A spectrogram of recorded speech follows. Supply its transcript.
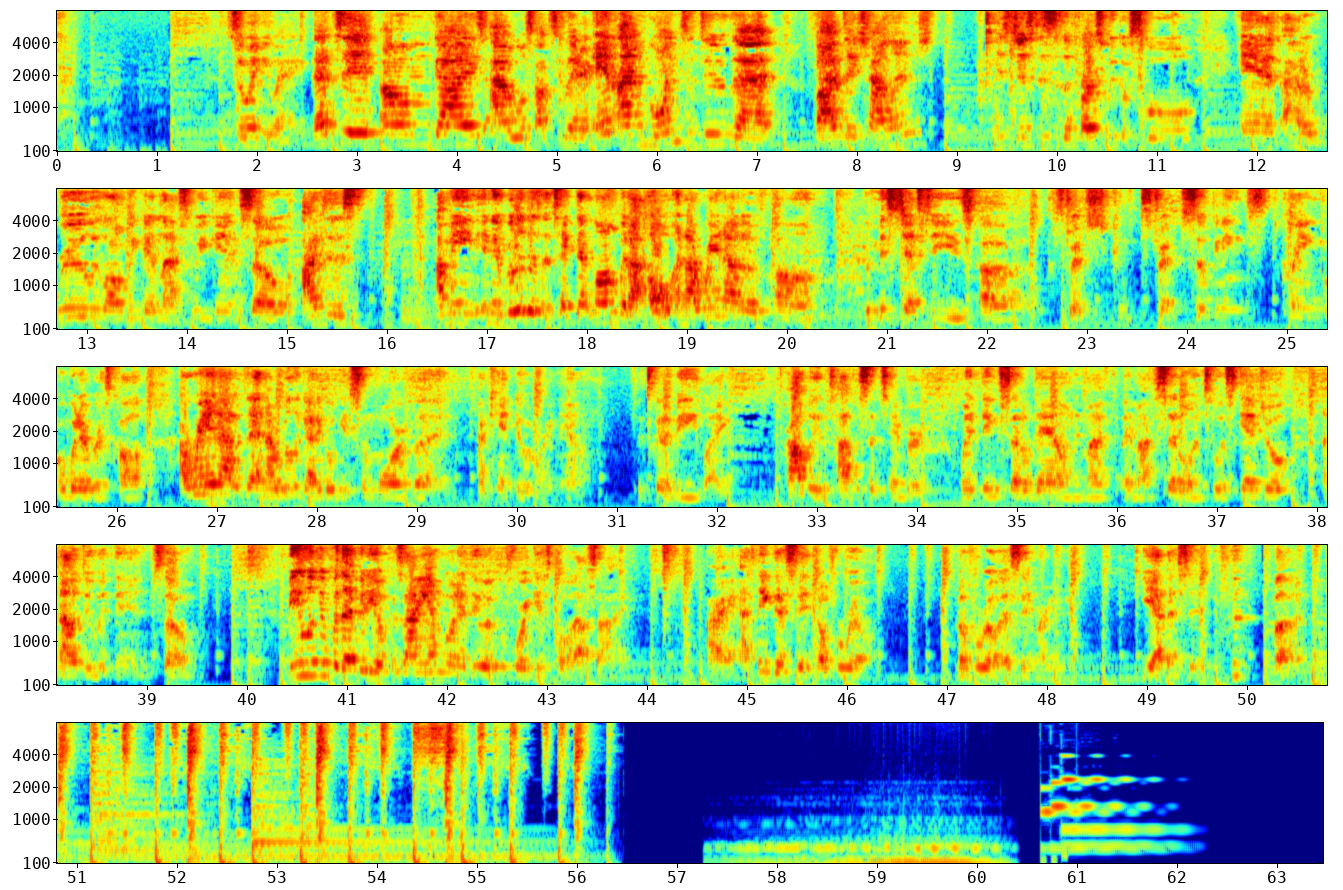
So anyway, that's it, um, guys. I will talk to you later, and I'm going to do that five day challenge. It's just this is the first week of school and I had a really long weekend last weekend. So I just, I mean, and it really doesn't take that long, but I, oh, and I ran out of um, the Miss Jessie's uh, stretch, stretch silkening cream or whatever it's called. I ran out of that and I really got to go get some more, but I can't do it right now. It's going to be like probably the top of September when things settle down and my and I settle into a schedule and I'll do it then. So be looking for that video because I am going to do it before it gets cold outside. Alright, I think that's it. No, for real. No, for real, that's it right here. Yeah, that's it. Bye.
